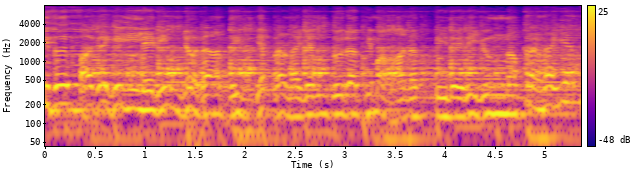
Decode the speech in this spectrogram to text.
ഇത് പകയിലെരിഞ്ഞൊരാ ദിവ്യ പ്രണയം ദുരഭിമാനത്തിലെരിയുന്ന പ്രണയം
